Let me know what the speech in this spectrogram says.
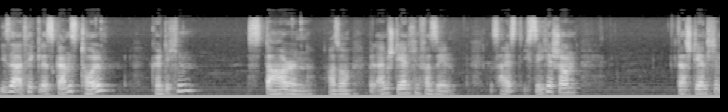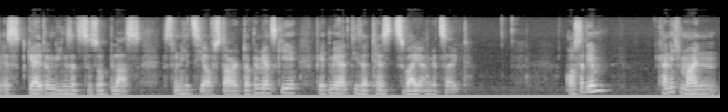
dieser Artikel ist ganz toll, könnte ich ihn starren, also mit einem Sternchen versehen. Das heißt, ich sehe hier schon, das Sternchen ist gelb im Gegensatz zu so blass. Das heißt, wenn ich jetzt hier auf Start Documents gehe, wird mir dieser Test 2 angezeigt. Außerdem kann ich meinen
